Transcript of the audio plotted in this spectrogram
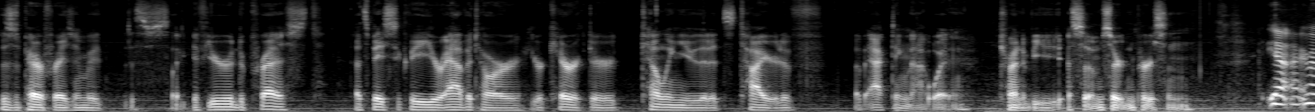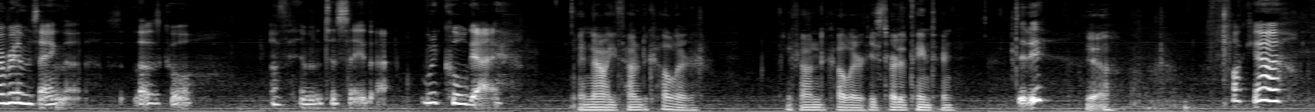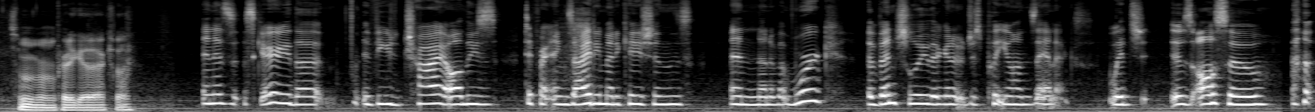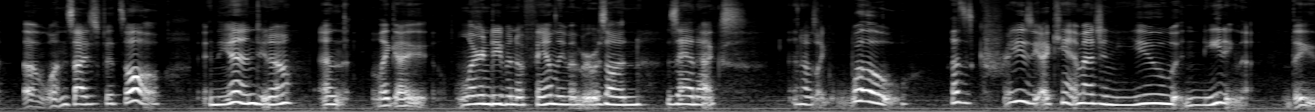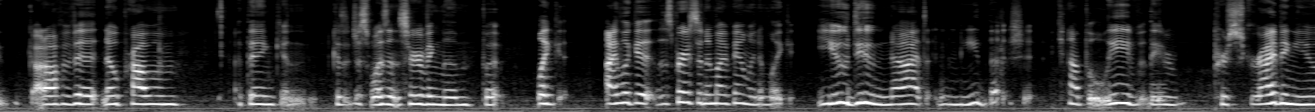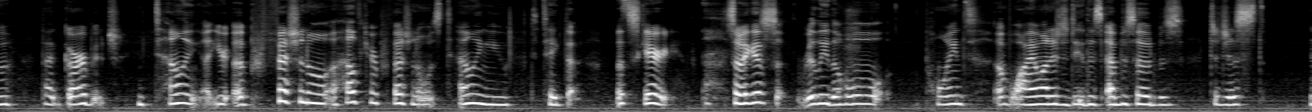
this is a paraphrasing, but it's like if you're depressed, that's basically your avatar, your character, telling you that it's tired of of acting that way, trying to be a some certain person. Yeah, I remember him saying that. That was cool of him to say that. What a cool guy. And now he found color. He found color. He started painting. Did he? Yeah. Fuck yeah. Some of them are pretty good, actually. And it's scary that if you try all these different anxiety medications and none of them work, eventually they're going to just put you on Xanax, which is also a one size fits all in the end, you know? And like I learned even a family member was on Xanax and I was like, "Whoa." That's crazy. I can't imagine you needing that. They got off of it, no problem, I think, and because it just wasn't serving them. But like, I look at this person in my family and I'm like, you do not need that shit. I cannot believe they're prescribing you that garbage. I'm telling uh, you're a professional, a healthcare professional was telling you to take that. That's scary. So I guess really the whole point of why I wanted to do this episode was to just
